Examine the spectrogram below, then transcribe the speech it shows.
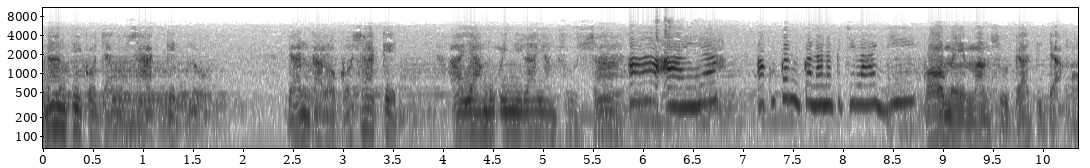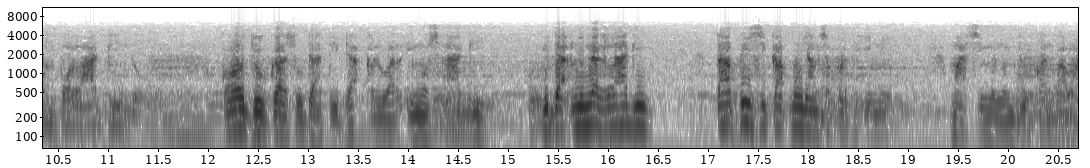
Nanti kau jatuh sakit loh. Dan kalau kau sakit, ayahmu inilah yang susah. Ah, ayah, aku kan bukan anak kecil lagi. Kau memang sudah tidak ngompol lagi, Nduk. Kau juga sudah tidak keluar ingus lagi. Tidak ngiler lagi. Tapi sikapmu yang seperti ini masih menunjukkan bahwa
